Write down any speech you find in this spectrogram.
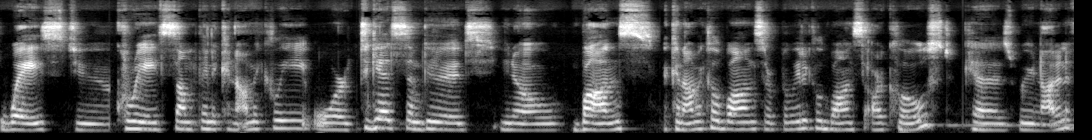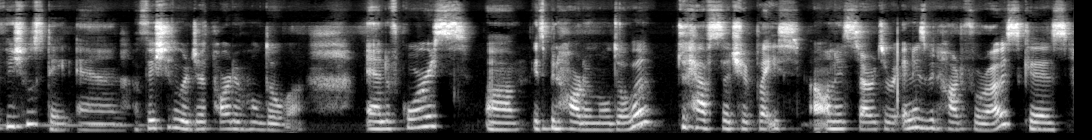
ways to create something economically or to get some good, you know, bonds, economical bonds or political bonds are closed because we're not an official state and officially we're just part of Moldova. And of course, uh, it's been hard on Moldova to have such a place on its territory. And it's been hard for us because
